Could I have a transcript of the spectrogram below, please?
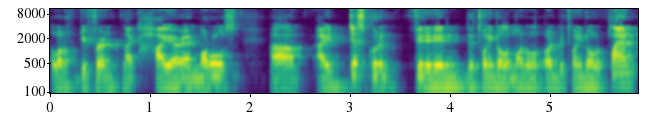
a lot of different like higher end models, um, I just couldn't fit it in the $20 model or the $20 plan.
